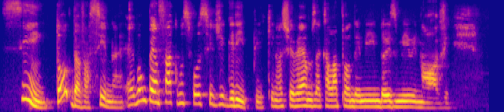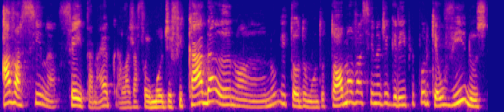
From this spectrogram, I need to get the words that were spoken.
Sim, toda vacina. É, vamos pensar como se fosse de gripe, que nós tivemos aquela pandemia em 2009. A vacina feita na época, ela já foi modificada ano a ano e todo mundo toma a vacina de gripe porque o vírus,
